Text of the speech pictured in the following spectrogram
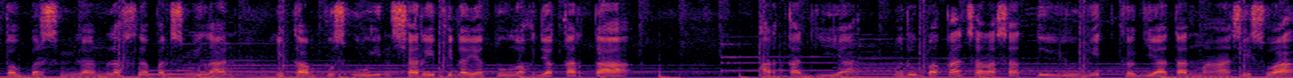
Oktober 1989 di kampus UIN Syarif Hidayatullah Jakarta. Arkadia merupakan salah satu unit kegiatan mahasiswa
